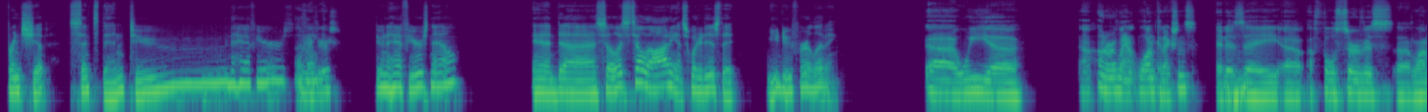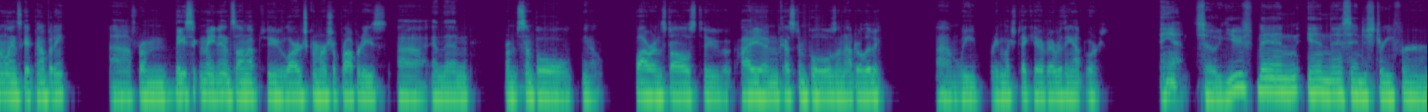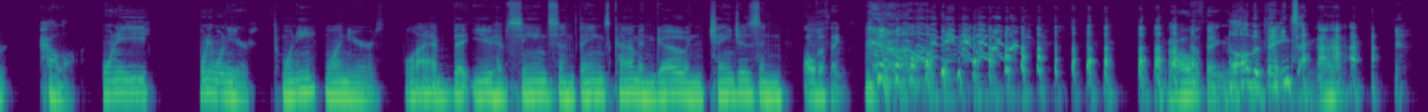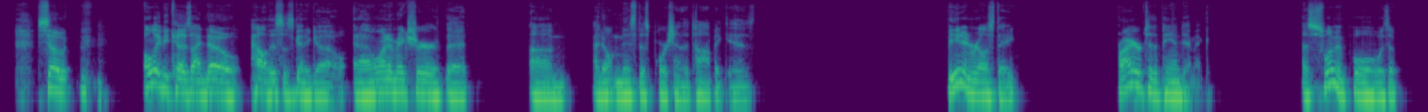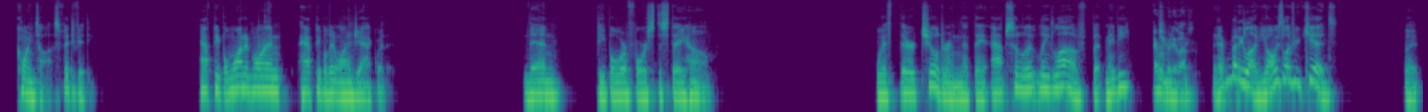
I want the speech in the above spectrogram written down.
friendship since then two and a half years i Two and a half think years. two and a half years now and uh, so let's tell the audience what it is that you do for a living Uh, we uh, uh, owner of Lawn Connections. It is a uh, a full service uh, lawn and landscape company, uh, from basic maintenance on up to large commercial properties, uh, and then from simple you know flower installs to high end custom pools and outdoor living. Um, we pretty much take care of everything outdoors. man so you've been in this industry for how long 20, 21 years. 21 years Well, i bet you have seen some things come and go and changes and All the things. All the things. all the things. so, only because I know how this is going to go, and I want to make sure that um, I don't miss this portion of the topic is being in real estate prior to the pandemic. A swimming pool was a coin toss, 50 50. Half people wanted one, half people didn't want to jack with it. Then people were forced to stay home with their children that they absolutely love, but maybe Everybody loves them. everybody love you always love your kids but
